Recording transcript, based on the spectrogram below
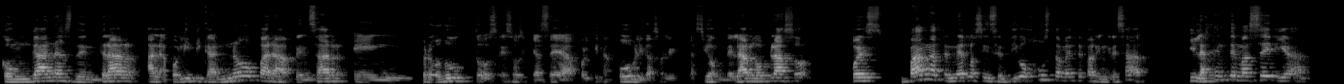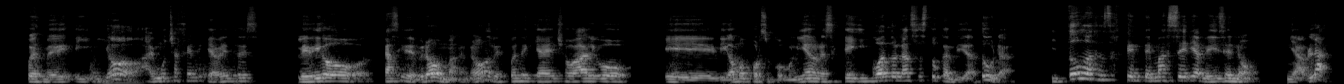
con ganas de entrar a la política, no para pensar en productos, eso ya sea políticas públicas o legislación de largo plazo, pues van a tener los incentivos justamente para ingresar. Y la gente más seria, pues me, y yo, hay mucha gente que a veces le digo casi de broma, ¿no? Después de que ha hecho algo, eh, digamos, por su comunidad o no sé qué, ¿y cuándo lanzas tu candidatura? Y toda esa gente más seria me dice, no, ni hablar.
